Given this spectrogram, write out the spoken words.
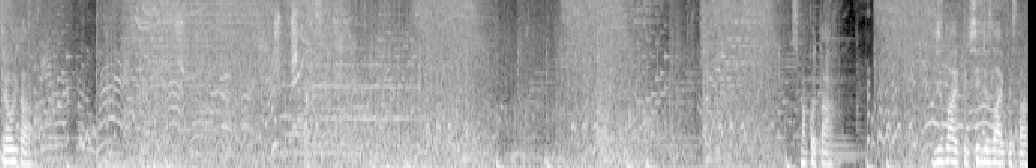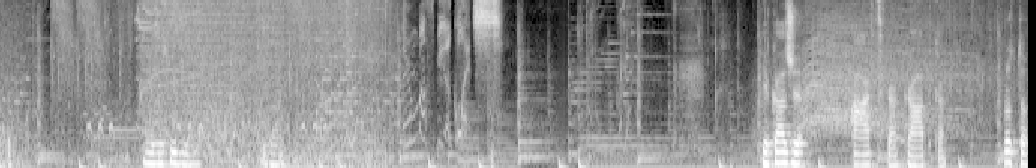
Треба ульта. Смакота. Дизлайки, всі дизлайки ставте. Не засуджуємо. Дизлайки. Яка же адська катка. Просто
